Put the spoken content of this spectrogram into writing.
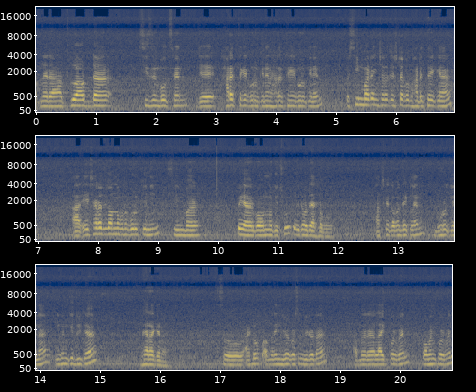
আপনারা থ্রু আউট দ্য সিজন বলছেন যে হাটের থেকে গরু কিনেন, হাটের থেকে গরু কিনেন। তো সিম্বাটা ইনশাল্লাহ চেষ্টা করব হাটের থেকে কেনার। আর এছাড়া যদি অন্য কোনো গরু কিনি, সিম্বার, পেয়ার বা অন্য কিছু, তো এটাও দেখাবো। আজকে তো আপনারা দেখলেন, গরু কেনা ইভেন কি দুইটা ভেড়া কেনা। সো আই হোপ আপনারা এনজয় করছেন ভিডিওটা। আপনারা লাইক করবেন কমেন্ট করবেন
